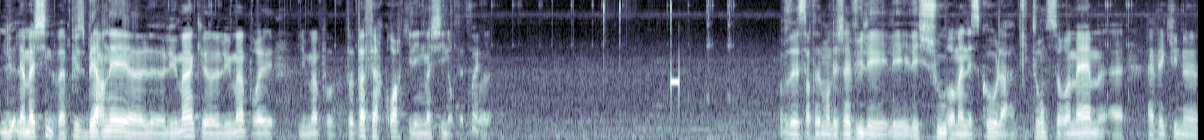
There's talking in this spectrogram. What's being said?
la machine va plus berner euh, l'humain que l'humain pourrait, l'humain peut, peut, pas faire croire qu'il est une machine en fait. Voilà. Vous avez certainement déjà vu les, les, les choux romanesco là qui tournent sur eux-mêmes avec une,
